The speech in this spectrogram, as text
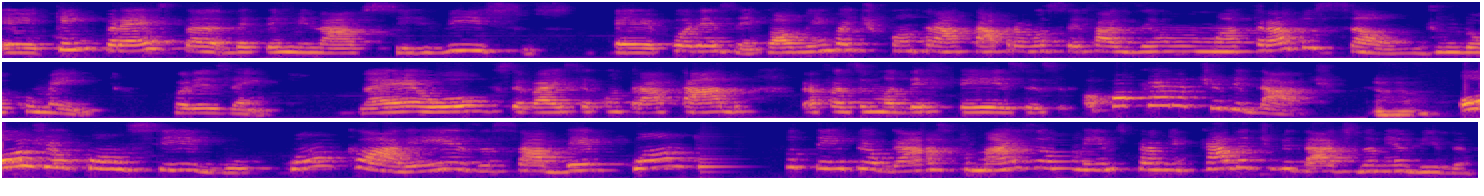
É, quem presta determinados serviços, é, por exemplo, alguém vai te contratar para você fazer uma tradução de um documento, por exemplo. Né? Ou você vai ser contratado para fazer uma defesa, ou qualquer atividade. Uhum. Hoje eu consigo, com clareza, saber quanto tempo eu gasto mais ou menos para cada atividade da minha vida.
